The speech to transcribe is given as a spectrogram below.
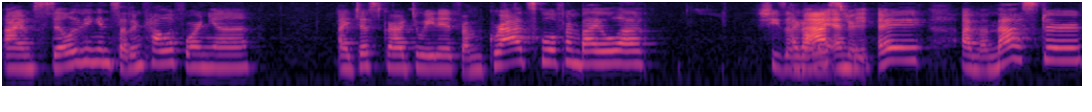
I'm still living in Southern California. I just graduated from grad school from Biola. She's a I master. got my MBA. I'm a master.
